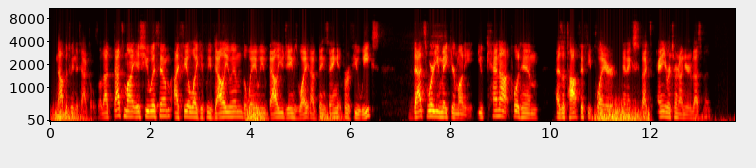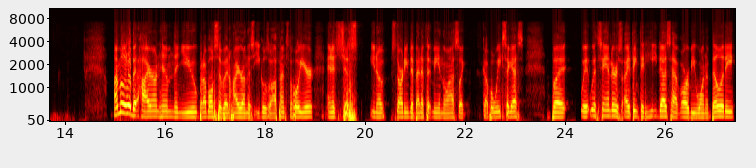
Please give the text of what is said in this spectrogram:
not between the tackles. So that that's my issue with him. I feel like if we value him the way we value James White, and I've been saying it for a few weeks, that's where you make your money. You cannot put him as a top 50 player and expect any return on your investment. I'm a little bit higher on him than you, but I've also been higher on this Eagles offense the whole year, and it's just you know starting to benefit me in the last like couple weeks, I guess. But with, with Sanders, I think that he does have RB one ability.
